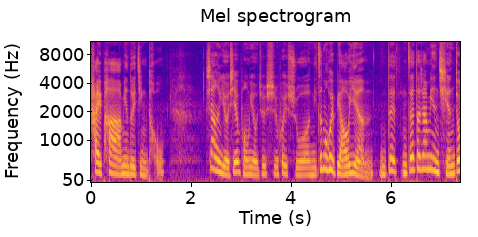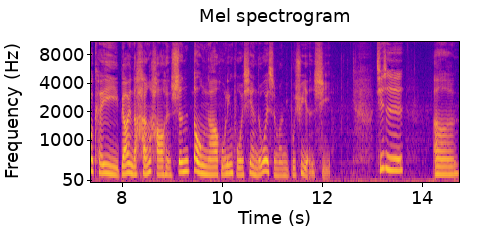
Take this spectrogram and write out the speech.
害怕面对镜头，像有些朋友就是会说：“你这么会表演，你在你在大家面前都可以表演的很好，很生动啊，活灵活现的，为什么你不去演戏？”其实，呃，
